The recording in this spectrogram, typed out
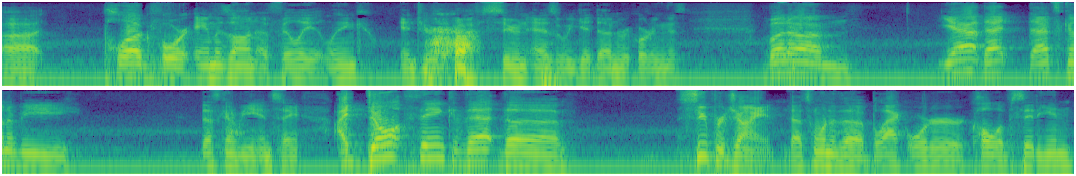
uh, plug for Amazon affiliate link entered as soon as we get done recording this. But um, yeah, that that's gonna be that's gonna be insane. I don't think that the Supergiant. That's one of the Black Order Cull Obsidian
